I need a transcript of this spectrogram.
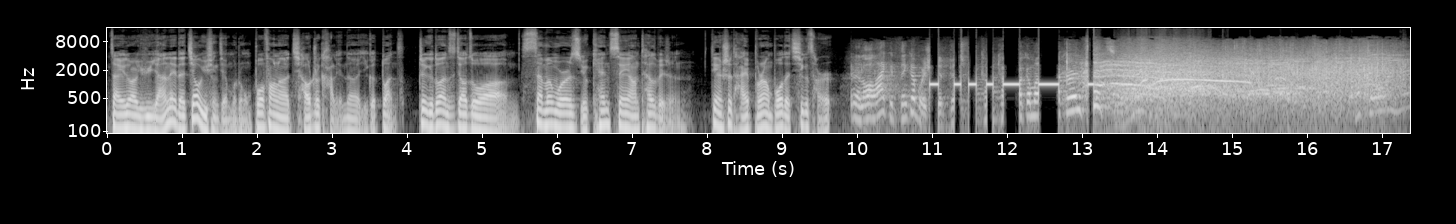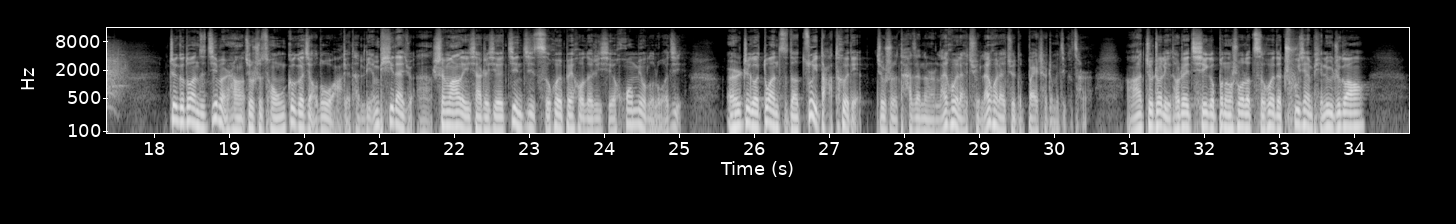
在一段语言类的教育性节目中播放了乔治·卡林的一个段子。这个段子叫做 Seven Words You Can't Say on Television，电视台不让播的七个词儿。这个段子基本上就是从各个角度啊，给他连批带卷，深挖了一下这些禁忌词汇背后的这些荒谬的逻辑。而这个段子的最大特点就是他在那儿来回来去、来回来去的掰扯这么几个词儿。啊，就这里头这七个不能说的词汇的出现频率之高，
